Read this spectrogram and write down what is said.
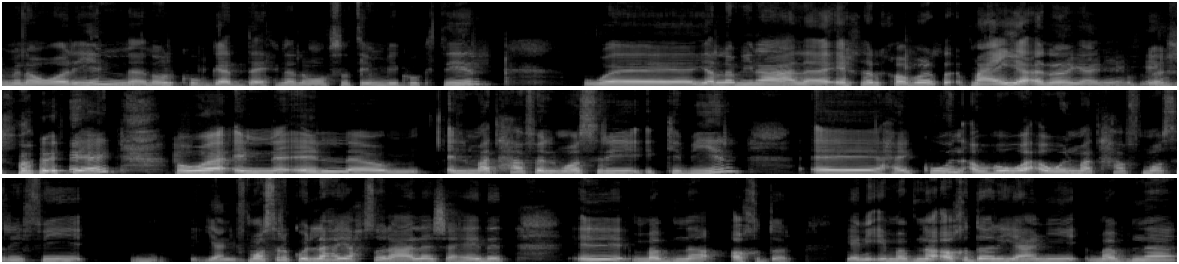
منورين. نوركم بجد. إحنا اللي مبسوطين بيكم كتير. ويلا بينا على آخر خبر معايا أنا يعني بتاعك. هو ال- المتحف المصري الكبير آه، هيكون أو هو أول متحف مصري في يعني في مصر كلها يحصل على شهادة آه، مبنى أخضر. يعني إيه مبنى أخضر؟ يعني مبنى آه،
